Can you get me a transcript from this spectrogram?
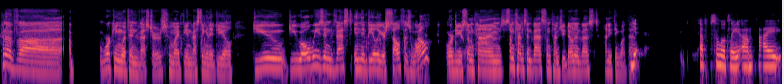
kind of uh, working with investors who might be investing in a deal? Do you do you always invest in the deal yourself as well, or do you sometimes sometimes invest, sometimes you don't invest? How do you think about that? Yeah, Absolutely. Um, I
